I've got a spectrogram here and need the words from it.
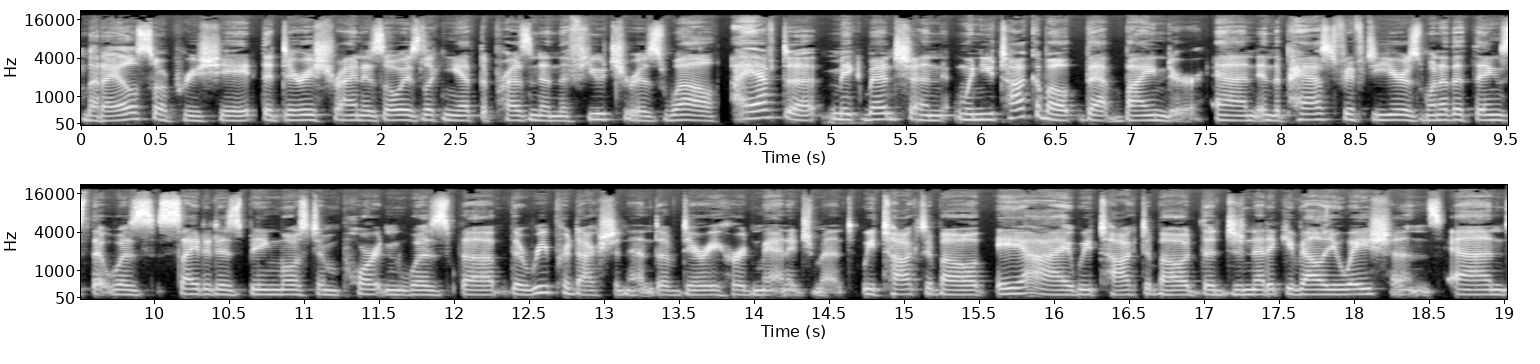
but I also appreciate that Dairy Shrine is always looking at the present and the future as well. I have to make mention when you talk about that binder, and in the past 50 years, one of the things that was cited as being most important was the, the reproduction end of dairy herd management. We talked about AI, we talked about the genetic evaluations. And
